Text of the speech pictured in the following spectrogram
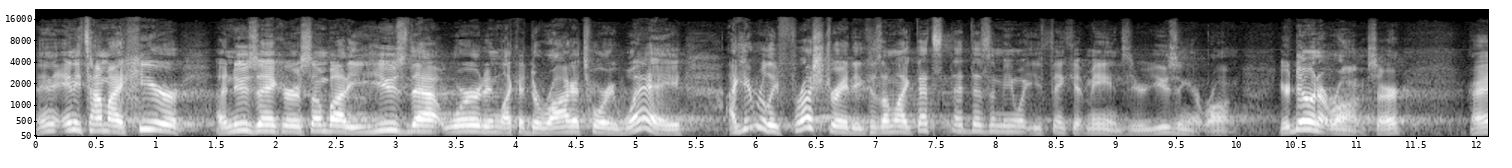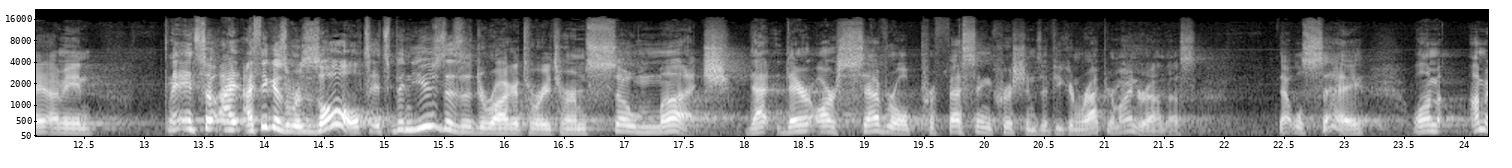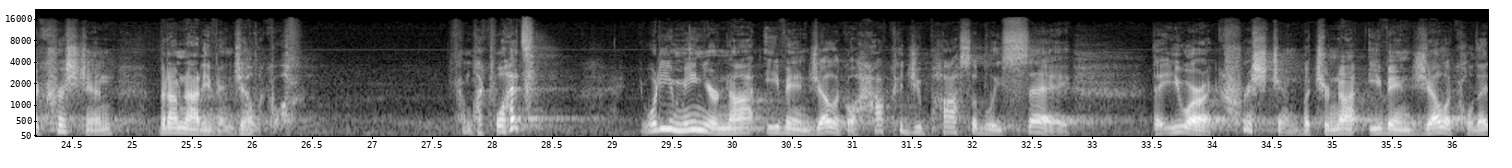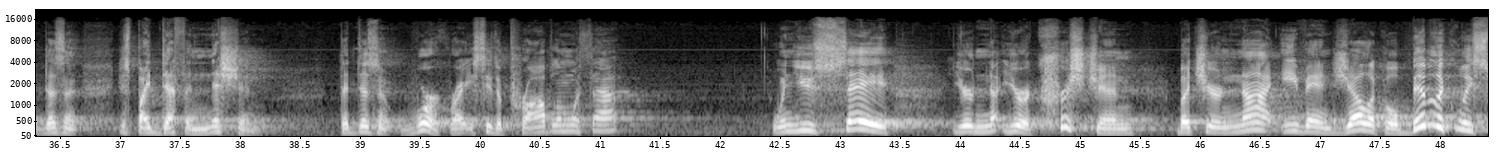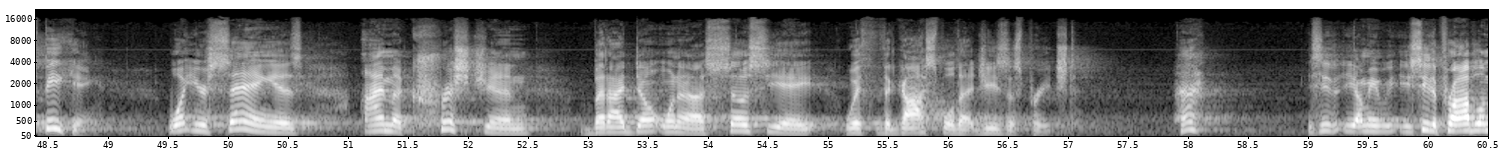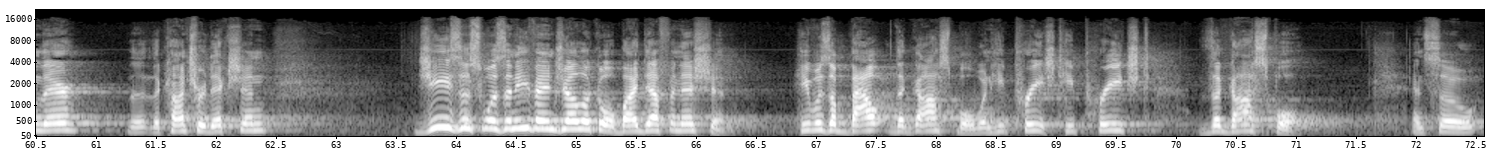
Anytime I hear a news anchor or somebody use that word in like a derogatory way, I get really frustrated because I'm like, That's, that doesn't mean what you think it means. You're using it wrong. You're doing it wrong, sir. Right? I mean, and so I, I, think as a result, it's been used as a derogatory term so much that there are several professing Christians, if you can wrap your mind around this, that will say, Well, I'm, I'm a Christian, but I'm not evangelical. I'm like, What? What do you mean you're not evangelical? How could you possibly say that you are a Christian, but you're not evangelical? That doesn't, just by definition, that doesn't work, right? You see the problem with that? When you say you're, not, you're a Christian, but you're not evangelical, biblically speaking, what you're saying is, I'm a Christian, but I don't want to associate with the gospel that Jesus preached. Huh? You see, I mean, you see the problem there? The, the contradiction? Jesus was an evangelical by definition. He was about the gospel. When he preached, he preached the gospel. And so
